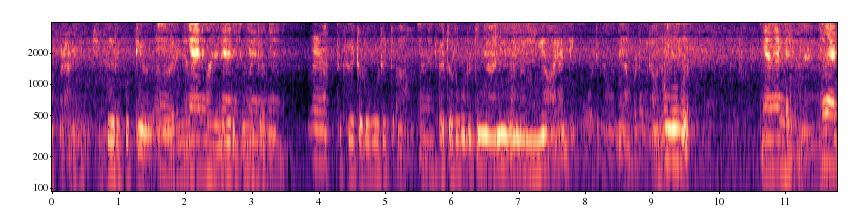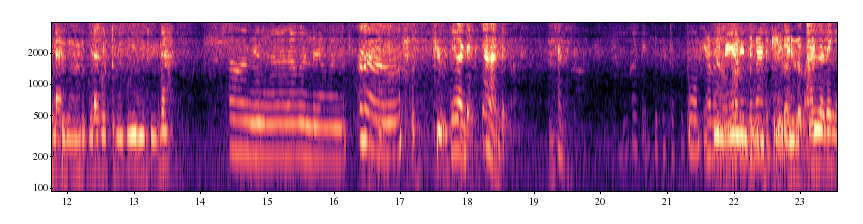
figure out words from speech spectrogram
അപ്പോഴാണ് എനിക്ക് കേറി പൊട്ടിയത്. അതുവരെ ഞാൻ അത് കേട്ടോട് കൂട്ടിട്ട് ആ കേട്ടോട് കൂട്ടിട്ട് ഞാൻ ഞാൻ നീ ആരണ്ടി വന്നേ അവിടെ വരെ ഞാൻ കണ്ട്. അത് വേണ്ട. നേരെ കൂടെ പെട്ടെന്ന് പോയിട്ട് നീ കണ്ട് ഞാൻ കണ്ട്. നല്ലതെങ്ങ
